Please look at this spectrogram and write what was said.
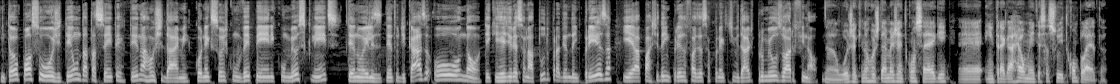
Então eu posso hoje ter um data center, ter na HostDime conexões com VPN com meus clientes, tendo eles dentro de casa, ou não, tem que redirecionar tudo para dentro da empresa e a partir da empresa fazer essa conectividade para o meu usuário final. Não, hoje aqui na HostDime a gente consegue é, entregar realmente essa suíte completa.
